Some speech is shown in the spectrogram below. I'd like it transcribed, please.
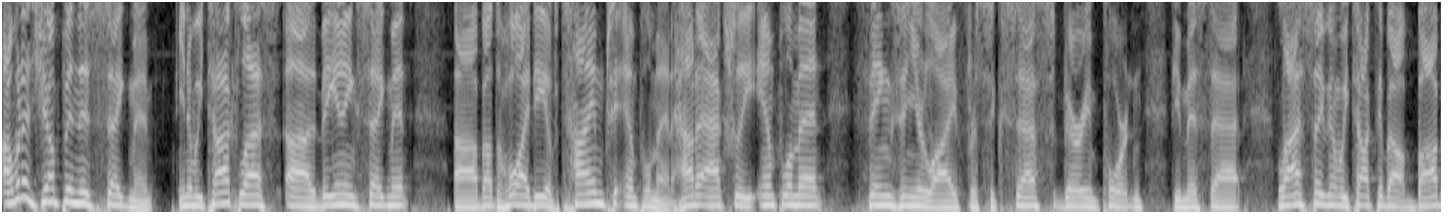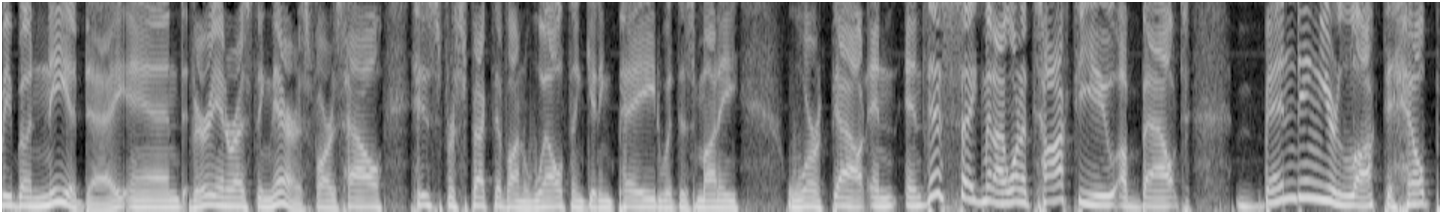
I want to jump in this segment. You know, we talked last uh, the beginning segment uh, about the whole idea of time to implement, how to actually implement things in your life for success. Very important. If you missed that, last segment we talked about Bobby Bonilla Day, and very interesting there as far as how his perspective on wealth and getting paid with his money worked out. And in this segment, I want to talk to you about bending your luck to help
